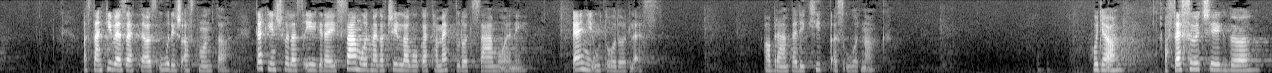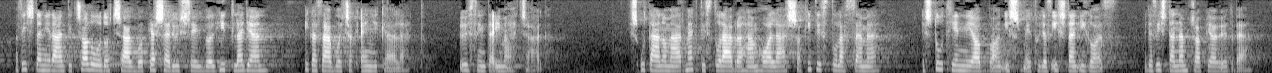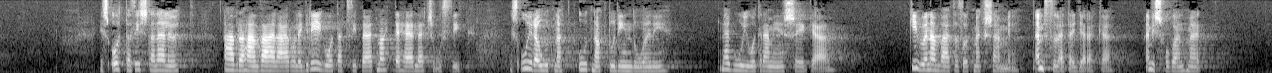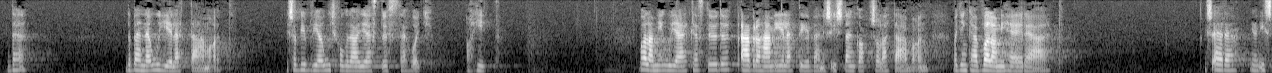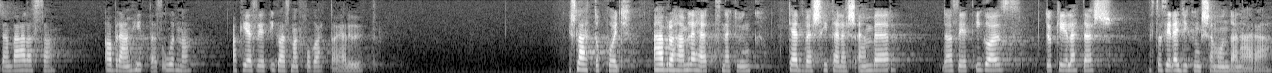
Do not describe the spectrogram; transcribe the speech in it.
Aztán kivezette az Úr, és azt mondta, tekints fel az égre, és számold meg a csillagokat, ha meg tudod számolni. Ennyi utódod lesz. Abrám pedig hitt az Úrnak. Hogy a, a feszültségből, az Isten iránti csalódottságból, keserűségből hit legyen, igazából csak ennyi kellett. Őszinte imádság. És utána már megtisztul Ábrahám hallása, kitisztul a szeme, és tud hinni abban ismét, hogy az Isten igaz, hogy az Isten nem csapja őt be. És ott az Isten előtt Ábrahám válláról egy régóta cipelt nagy teher lecsúszik, és újra útnak, útnak tud indulni, megújult reménységgel. Kívül nem változott meg semmi, nem született gyereke, nem is fogant meg, de, de benne új élet támad. És a Biblia úgy foglalja ezt össze, hogy a hit. Valami új elkezdődött Ábrahám életében és Isten kapcsolatában, vagy inkább valami helyre állt. És erre jön Isten válasza, Abrám hitt az Úrnak, aki ezért igaznak fogadta el őt. És láttuk, hogy Ábrahám lehet nekünk kedves, hiteles ember, de azért igaz, tökéletes, ezt azért egyikünk sem mondaná rá.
